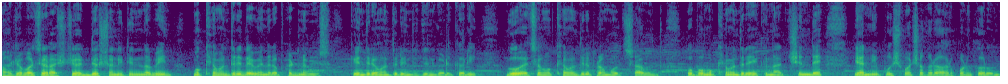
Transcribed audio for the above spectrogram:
भाजपाचे राष्ट्रीय अध्यक्ष नितीन नवीन मुख्यमंत्री देवेंद्र फडणवीस केंद्रीय मंत्री नितीन गडकरी गोव्याचे मुख्यमंत्री प्रमोद सावंत उपमुख्यमंत्री एकनाथ शिंदे यांनी पुष्पचक्र अर्पण करून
